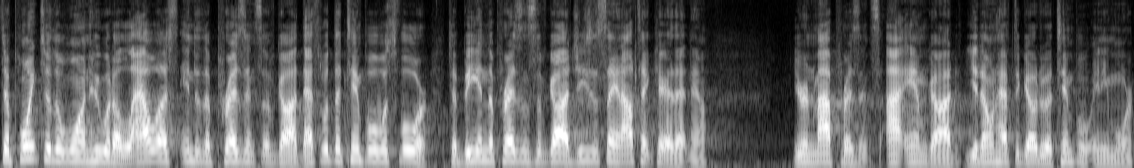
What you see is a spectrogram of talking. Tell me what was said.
to point to the one who would allow us into the presence of God. That's what the temple was for, to be in the presence of God. Jesus saying, I'll take care of that now. You're in my presence. I am God. You don't have to go to a temple anymore.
